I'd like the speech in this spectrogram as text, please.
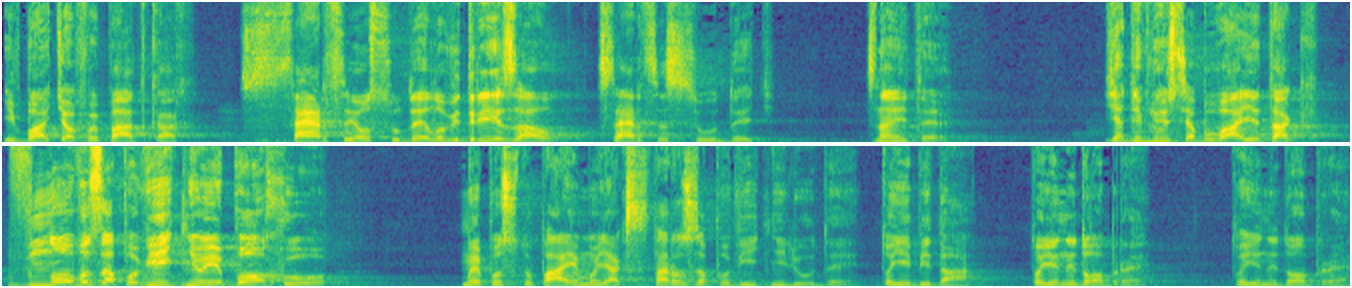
І в багатьох випадках серце його судило, відрізав, серце судить. Знаєте, я дивлюся, буває так, в новозаповітню епоху ми поступаємо як старозаповітні люди. То є біда, то є недобре, то є недобре.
